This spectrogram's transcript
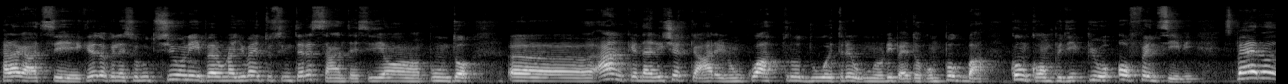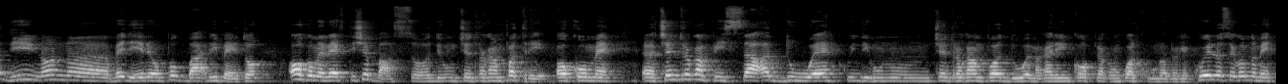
ragazzi, credo che le soluzioni per una Juventus interessante siano appunto eh, anche da ricercare in un 4-2-3-1, ripeto, con Pogba con compiti più offensivi. Spero di non uh, vedere un Pogba, ripeto, o come vertice basso di un centrocampo a 3 o come eh, centrocampista a due, quindi con un centrocampo a due, magari in coppia con qualcuno, perché quello secondo me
